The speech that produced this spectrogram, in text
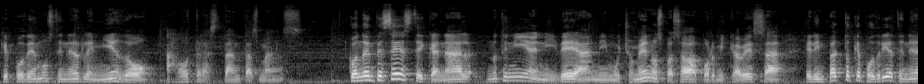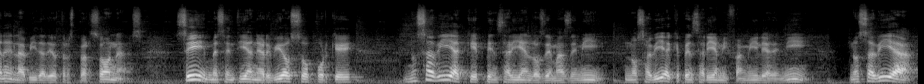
que podemos tenerle miedo a otras tantas más. Cuando empecé este canal no tenía ni idea, ni mucho menos pasaba por mi cabeza el impacto que podría tener en la vida de otras personas. Sí, me sentía nervioso porque no sabía qué pensarían los demás de mí, no sabía qué pensaría mi familia de mí, no sabía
